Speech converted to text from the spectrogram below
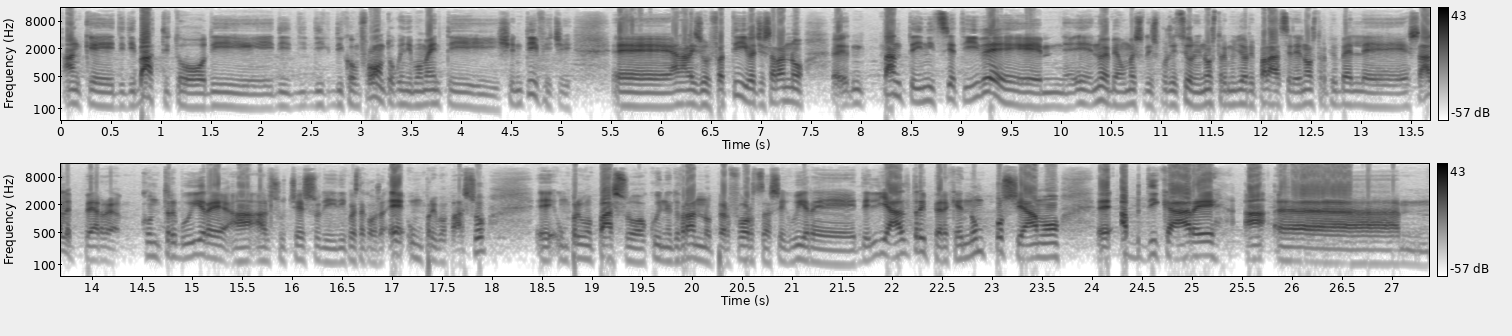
anche di dibattito, di, di, di, di confronto, quindi momenti scientifici, eh, analisi olfattiva, ci saranno eh, tante iniziative e, e, noi abbiamo messo a disposizione i nostri migliori palazzi, le nostre più belle sale per contribuire a, al successo di, questa cosa. È un primo passo, è un primo passo a cui ne dovranno per forza seguire degli altri perché non possiamo eh, abdicare a... Eh,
